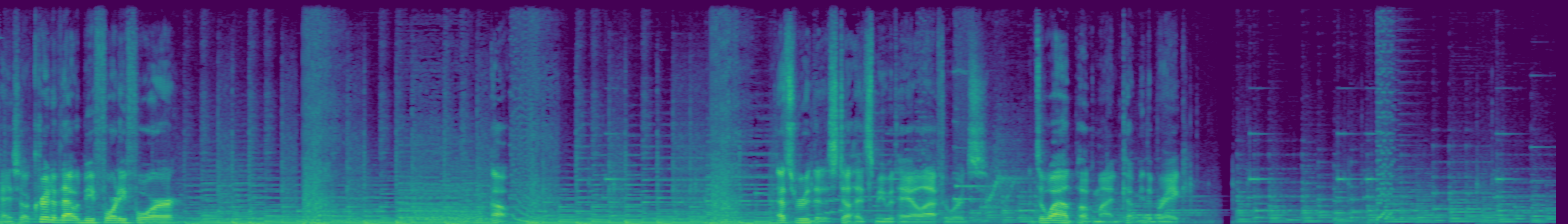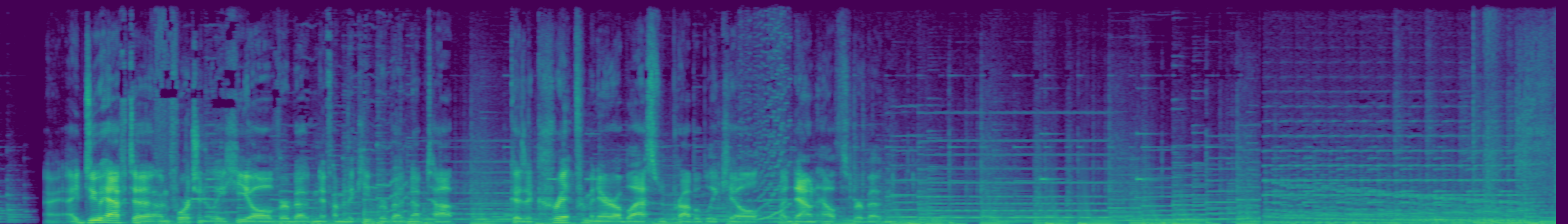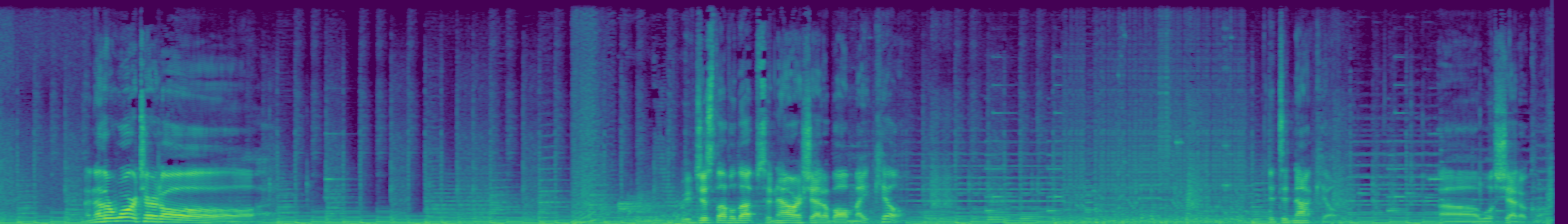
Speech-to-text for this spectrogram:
Okay, so a crit of that would be 44. Oh. That's rude that it still hits me with hail afterwards. It's a wild Pokemon. Cut me the break. I do have to, unfortunately, heal Verboten if I'm going to keep Verboten up top. Because a crit from an Aeroblast would probably kill a down health Verboten. Another Wartortle! We've just leveled up, so now our Shadow Ball might kill. It did not kill. Uh, we'll Shadow Claw.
